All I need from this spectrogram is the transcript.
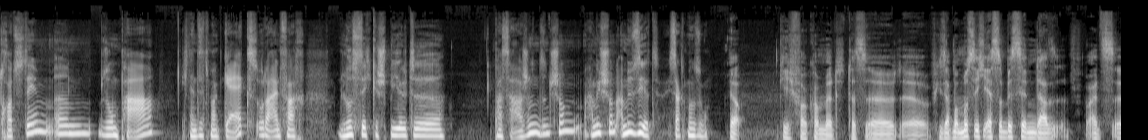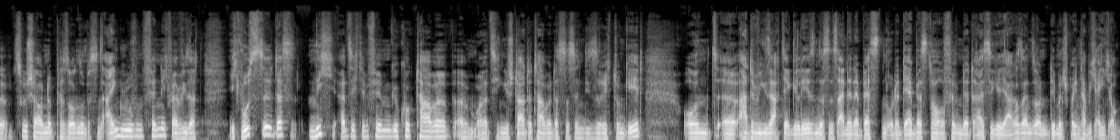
trotzdem ähm, so ein paar, ich nenne es jetzt mal Gags oder einfach lustig gespielte Passagen sind schon, haben mich schon amüsiert. Ich sag's mal so. Gehe ich vollkommen mit. Das, äh, äh, wie gesagt, man muss sich erst so ein bisschen da als äh, zuschauende Person so ein bisschen eingrooven, finde ich, weil wie gesagt, ich wusste das nicht, als ich den Film geguckt habe ähm, oder als ich ihn gestartet habe, dass das in diese Richtung geht. Und äh, hatte wie gesagt ja gelesen, dass es einer der besten oder der beste Horrorfilm der 30er Jahre sein soll. Und dementsprechend habe ich eigentlich auch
